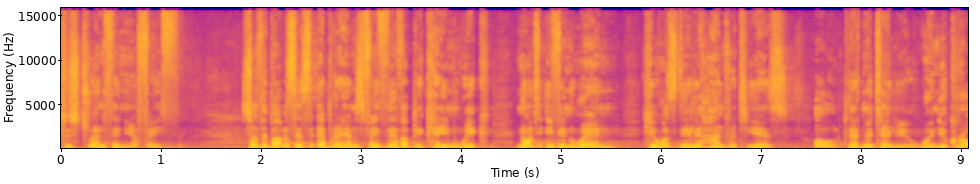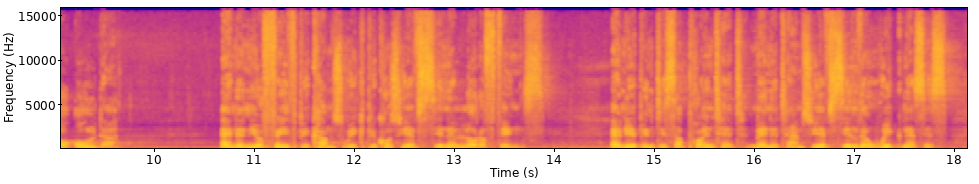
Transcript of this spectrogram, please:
to strengthen your faith. So the Bible says Abraham's faith never became weak, not even when he was nearly 100 years old. Let me tell you, when you grow older and then your faith becomes weak because you have seen a lot of things and you have been disappointed many times, you have seen the weaknesses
